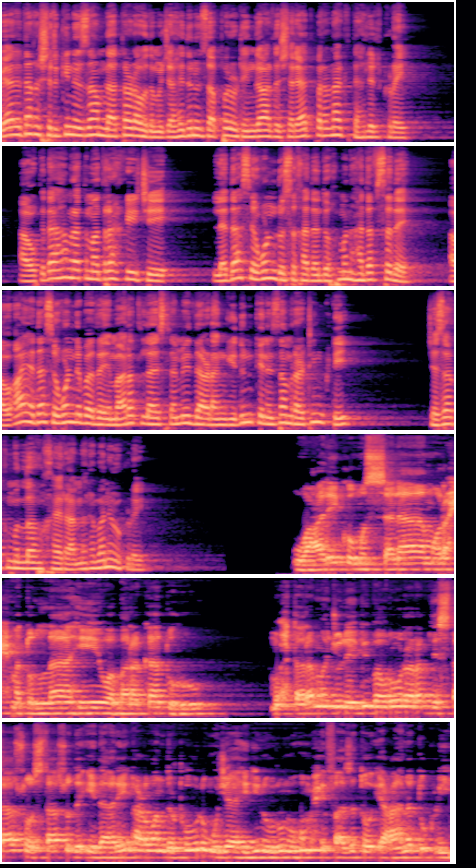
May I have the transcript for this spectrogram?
بیا د دغه شرکي نظام ملاتړ او د مجاهدینو ځپلو ټینګار د شریعت پر رڼا کې تحلیل کړئ او که دا هم راته مطرح کړي چې له داسې غونډو څخه د دښمن هدف څه دی او آیا داسې غونډې به د امارت له اسلامي د ړنګېدونکي نظام راټینګ کړي جزاکم الله خیرا مهرباني وکړئ وعلیکم السلام ورحمت الله وبرکاته محترم جلیبی بروره رب د ستاسو او ستاسو د ادارې اړوند د ټولو مجاهدینو ورونو هم حفاظت او اعانت وکړي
